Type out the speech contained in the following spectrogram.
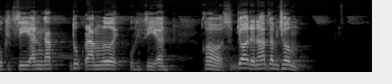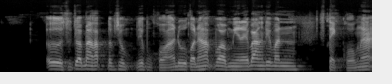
หกสิบสี่อันครับ ทุกลำเลยหกสิบสี่อัน ก็สุดยอดเลยนะครับท่านผู้ชม เออ สุดยอดมากครับท่านผู้ชม เดี๋ยวผมขอหาดูก่อนนะครับว่ามีอะไรบ้างที่มันสเต็กของนะ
